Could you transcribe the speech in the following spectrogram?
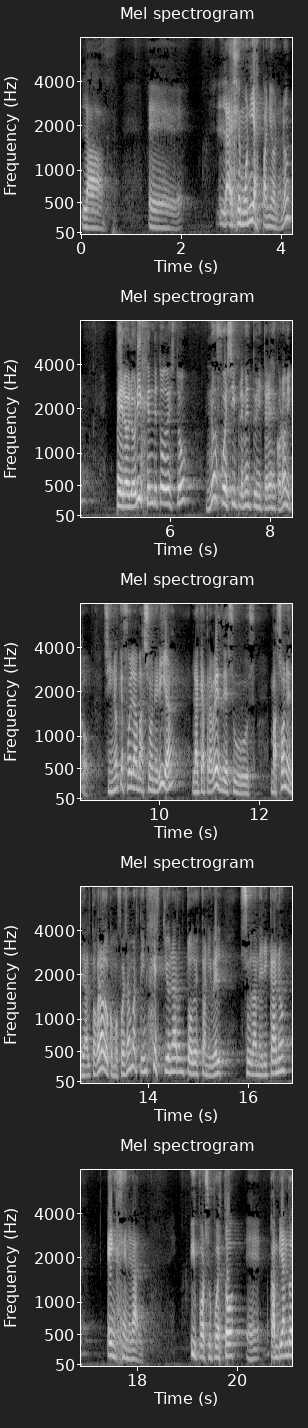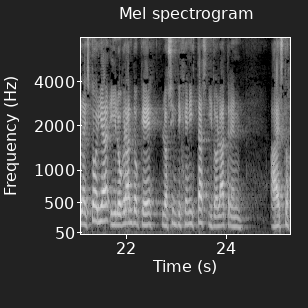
la, eh, la hegemonía española, ¿no? Pero el origen de todo esto no fue simplemente un interés económico, sino que fue la masonería la que a través de sus masones de alto grado, como fue San Martín, gestionaron todo esto a nivel sudamericano en general. Y por supuesto, eh, cambiando la historia y logrando que los indigenistas idolatren a estos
